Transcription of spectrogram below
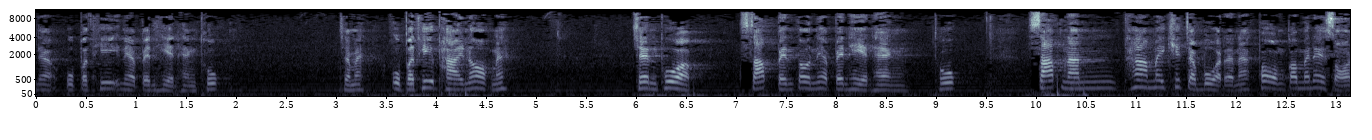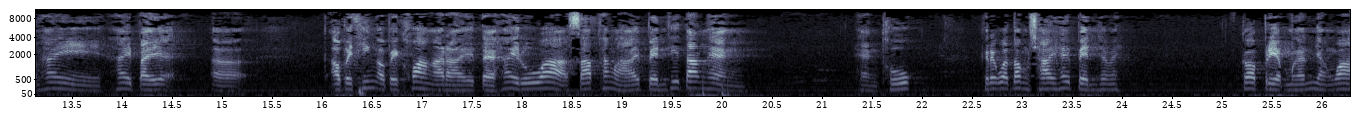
เนี่ยอุปธิเนี่ยเป็นเหตุแห่งทุกข์ใช่ไหมอุปธิภายนอกนะเช่นพวกทรัพย์เป็นต้นเนี่ยเป็นเหตุแห่งทุกข์ ทรัพย์นั้นถ้าไม่คิดจะบวชนะพระองค์ก็ไม่ได้สอนให้ให้ไปเอาไปทิ้งเอาไปคว้างอะไร แต่ให้รู้ว่าทรัพย์ทั้งหลายเป็นที่ตั้งแห่งแห่งทุกข์เรียกว่าต้องใช้ให้เป็นใช่ไหมก็เปรียบเหมือนอย่างว่า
